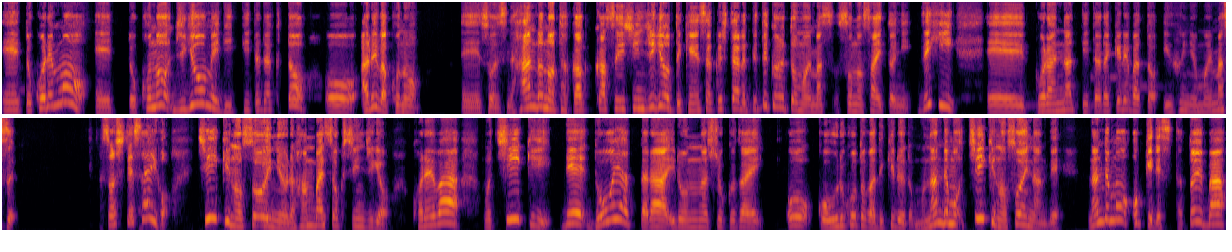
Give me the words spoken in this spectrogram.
えーと、これも、えーと、この事業名で言っていただくと、おあるいはこの、えー、そうですね、販路の多角化推進事業って検索したら出てくると思います、そのサイトに。ぜひ、えー、ご覧になっていただければというふうに思います。そして最後、地域の総意による販売促進事業。これはもう地域でどうやったらいろんな食材をこう売ることができるともう何でも地域の総意なんで何でも OK です。例えば、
